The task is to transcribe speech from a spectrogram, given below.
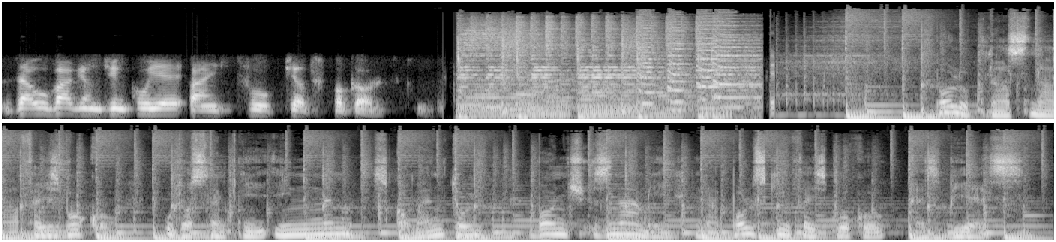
Za uwagę dziękuję Państwu Piotr Pokorski. Polub nas na Facebooku, udostępnij innym, skomentuj, bądź z nami na polskim Facebooku SBS.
